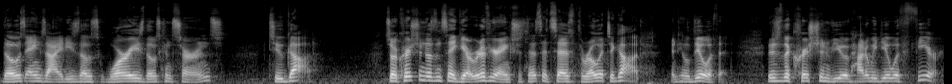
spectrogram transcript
those anxieties, those worries, those concerns to God. So a Christian doesn't say get rid of your anxiousness, it says throw it to God and he'll deal with it. This is the Christian view of how do we deal with fear?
